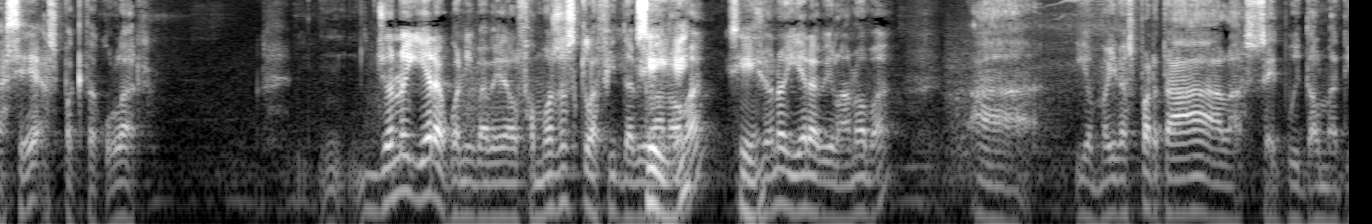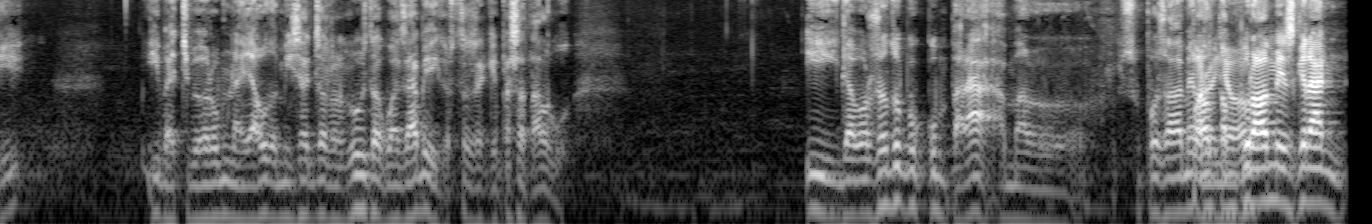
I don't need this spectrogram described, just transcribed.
Va ser espectacular. Jo no hi era quan hi va haver el famós esclafit de Sí, Vilanova. sí. Jo no hi era a Vilanova. Uh, I em vaig despertar a les 7-8 del matí i vaig veure una llau de missatges als grups de WhatsApp i dic, ostres, aquí ha passat alguna cosa. I llavors no t'ho puc comparar amb el, suposadament, Però el allò- temporal més gran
